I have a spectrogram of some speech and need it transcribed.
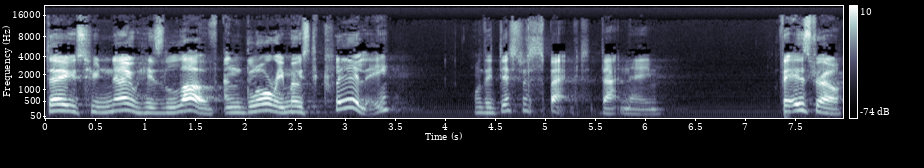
those who know his love and glory most clearly, well, they disrespect that name. For Israel,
